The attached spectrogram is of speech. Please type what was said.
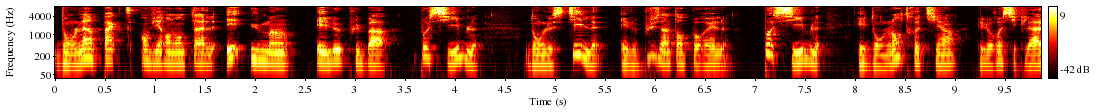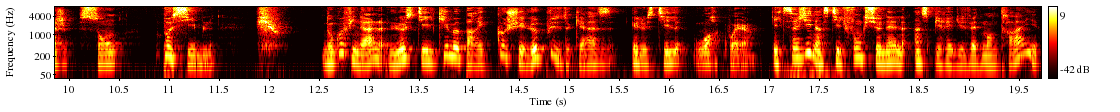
dont l'impact environnemental et humain est le plus bas possible, dont le style est le plus intemporel possible et dont l'entretien et le recyclage sont possibles. Donc au final, le style qui me paraît cocher le plus de cases est le style workwear. Il s'agit d'un style fonctionnel inspiré du vêtement de travail,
